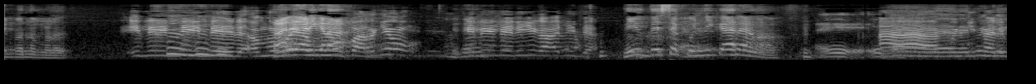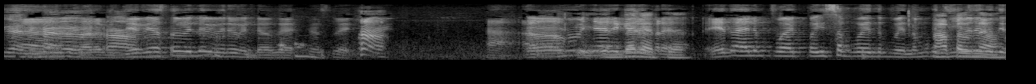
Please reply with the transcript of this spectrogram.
ഇപ്പൊ നമ്മൾ. ഇല്ല ഇല്ല ഇല്ല അമ്മൂമ്മ പറഞ്ഞു. ഇല്ല ഇല്ല എനിക്ക് കാര്യമില്ല നീ ഉദ്ദേശിച്ച കുഞ്ഞിക്കാരാണോ. വിദ്യാഭ്യാസം വിവരമില്ല മനസ്സിലായി. ഏതായാലും പൈസ പോയത് പോയി. നമുക്ക് ഇവന്റെ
